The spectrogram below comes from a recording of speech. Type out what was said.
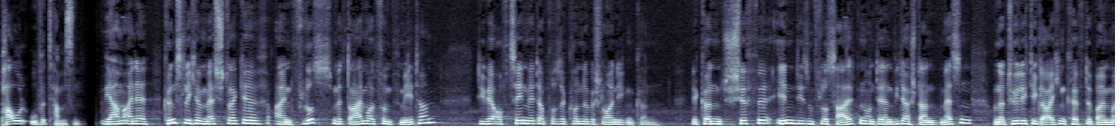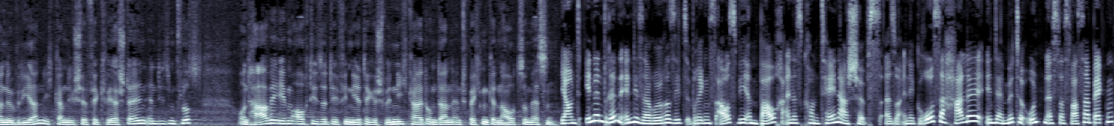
Paul-Uwe Tamsen. Wir haben eine künstliche Messstrecke, einen Fluss mit drei mal fünf Metern, die wir auf zehn Meter pro Sekunde beschleunigen können. Wir können Schiffe in diesem Fluss halten und deren Widerstand messen und natürlich die gleichen Kräfte beim Manövrieren. Ich kann die Schiffe querstellen in diesem Fluss und habe eben auch diese definierte Geschwindigkeit, um dann entsprechend genau zu messen. Ja, und innen drin in dieser Röhre sieht es übrigens aus wie im Bauch eines Containerschiffs. Also eine große Halle, in der Mitte unten ist das Wasserbecken.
